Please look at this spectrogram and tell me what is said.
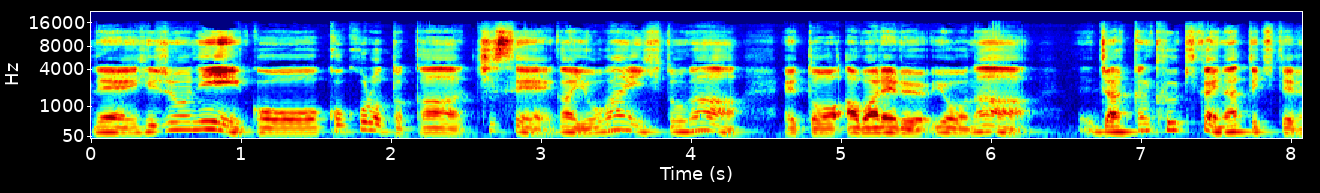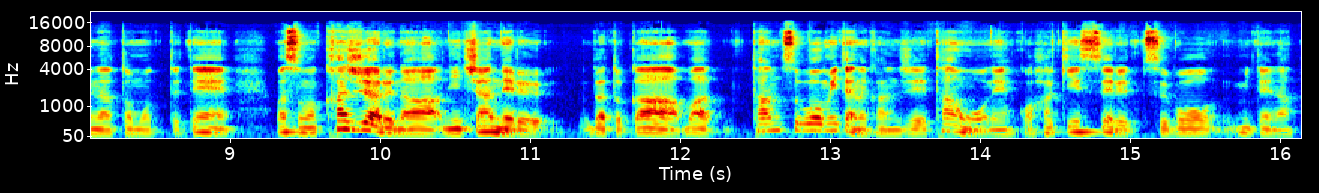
で、非常にこう、心とか知性が弱い人が、えっと、暴れるような、若干空気感になってきてるなと思ってて、まあそのカジュアルな2チャンネルだとか、まあ単壺みたいな感じで単をね、こう吐き捨てる壺みたいな、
